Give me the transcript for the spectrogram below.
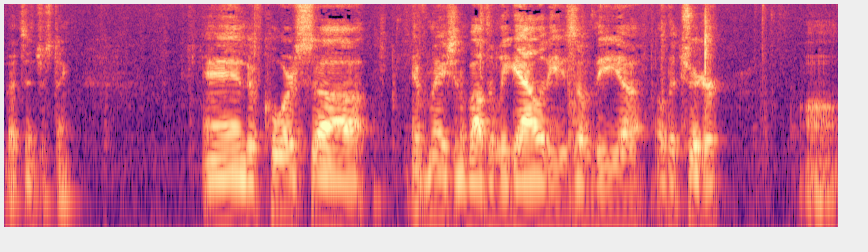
That's interesting. And of course, uh, information about the legalities of the uh, of the trigger, um,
